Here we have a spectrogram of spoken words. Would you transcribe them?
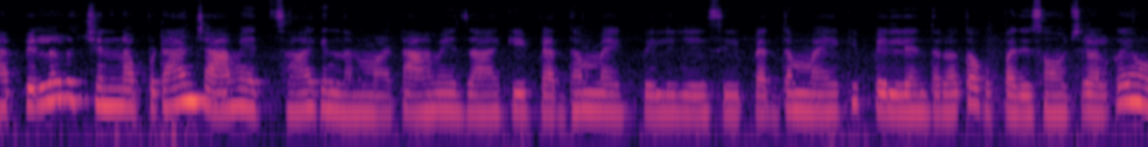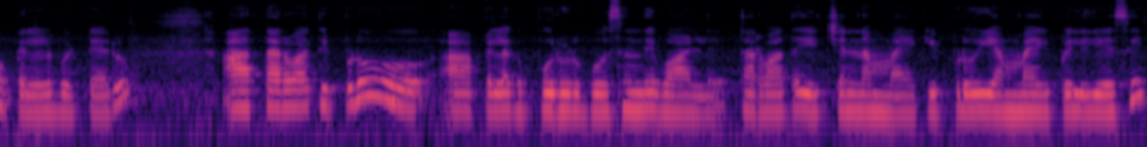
ఆ పిల్లలు చిన్నప్పుడు నుంచి ఆమె సాగిందనమాట ఆమె సాగి పెద్దమ్మాయికి పెళ్ళి చేసి పెద్దమ్మాయికి పెళ్ళైన తర్వాత ఒక పది సంవత్సరాలకు ఏమో పిల్లలు పుట్టారు. ఆ తర్వాత ఇప్పుడు ఆ పిల్లకి పురుడు పోసింది వాళ్ళే. తర్వాత ఈ చిన్న అమ్మాయికి ఇప్పుడు ఈ అమ్మాయికి పెళ్ళి చేసి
